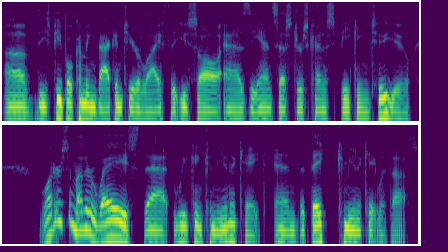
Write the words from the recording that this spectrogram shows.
of these people coming back into your life that you saw as the ancestors kind of speaking to you what are some other ways that we can communicate and that they communicate with us?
